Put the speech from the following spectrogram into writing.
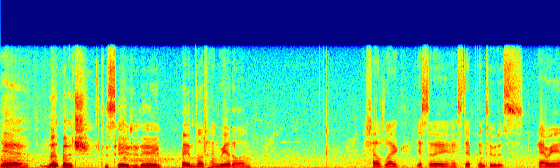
Yeah, not much to say today. I am not hungry at all. I felt like yesterday I stepped into this area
